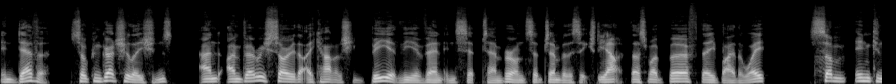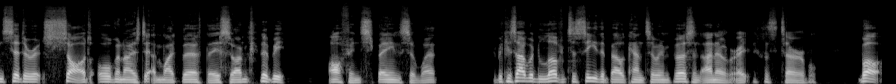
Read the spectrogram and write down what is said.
endeavor. So congratulations. And I'm very sorry that I can't actually be at the event in September, on September the 16th. Yeah. That's my birthday, by the way. Some inconsiderate sod organized it on my birthday, so I'm going to be off in Spain somewhere because I would love to see the Bel Canto in person. I know, right? That's terrible. But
